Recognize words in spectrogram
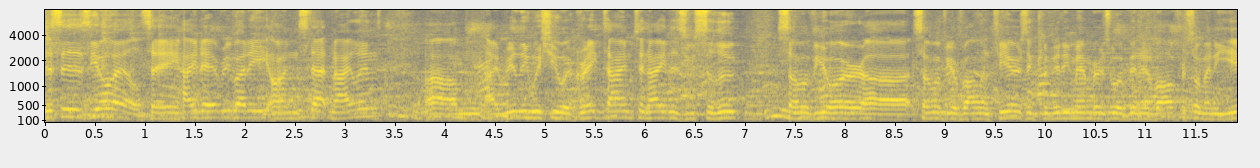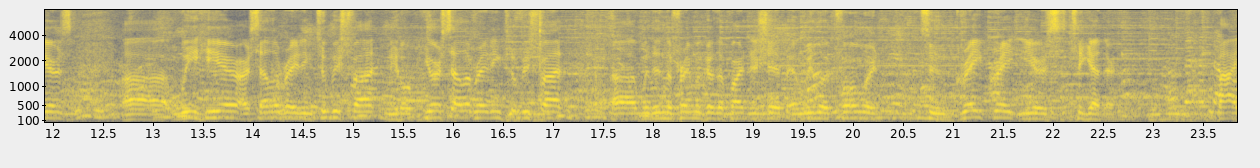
This is Yoel saying hi to everybody on Staten Island. Um, I really wish you a great time tonight as you salute some of your uh, some of your volunteers and committee members who have been involved for so many years. Uh, we here are celebrating Tu B'Shvat. We hope you're celebrating Tu B'Shvat uh, within the framework of the partnership, and we look forward to great, great years together. Bye.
